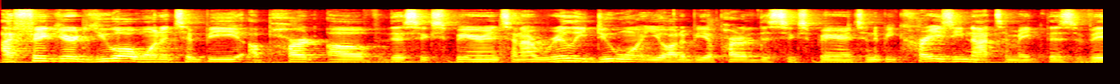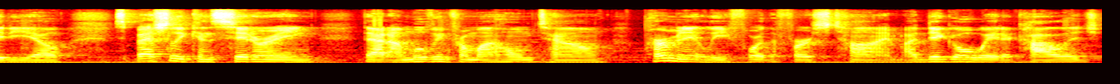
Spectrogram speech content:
I figured you all wanted to be a part of this experience and I really do want you all to be a part of this experience and it'd be crazy not to make this video, especially considering that I'm moving from my hometown permanently for the first time. I did go away to college,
